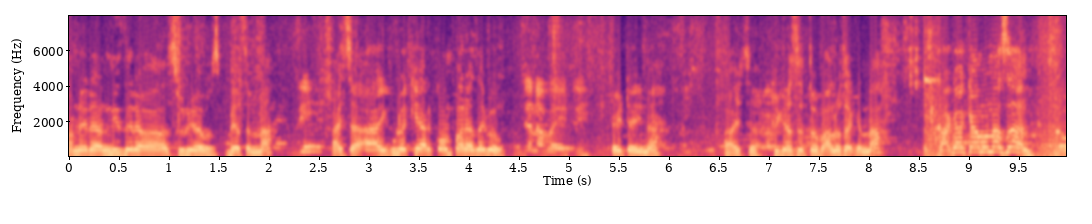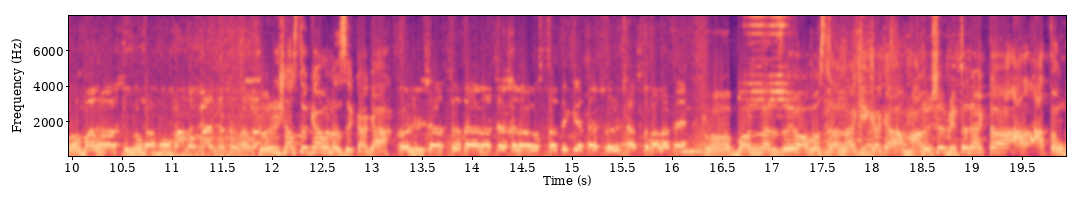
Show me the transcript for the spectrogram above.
আপনারা নিজেরা চুরিয়া বেচেন না? আচ্ছা এগুলো কি আর কম পারা যাবে এটাই। এইটাই না? আচ্ছা ঠিক আছে তো ভালো থাকেন না। কাকা কেমন আছেন? শরীর স্বাস্থ্য কেমন আছে কাকা? বন্যার যে অবস্থা নাকি কাকা? মানুষের ভিতরে একটা আতঙ্ক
